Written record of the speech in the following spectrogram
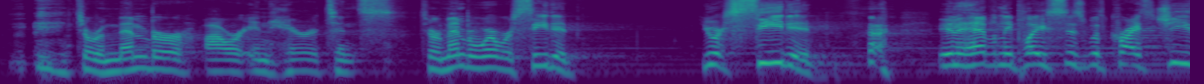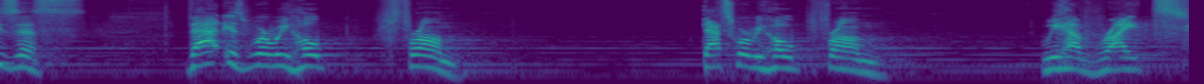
to remember our inheritance, to remember where we're seated. You are seated in heavenly places with Christ Jesus. That is where we hope from. That's where we hope from. We have rights,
